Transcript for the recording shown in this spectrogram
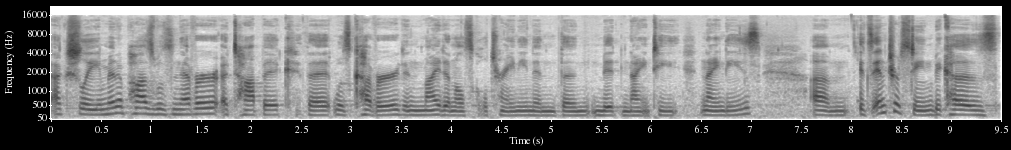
Actually, menopause was never a topic that was covered in my dental school training in the mid 90s. Um, it's interesting because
